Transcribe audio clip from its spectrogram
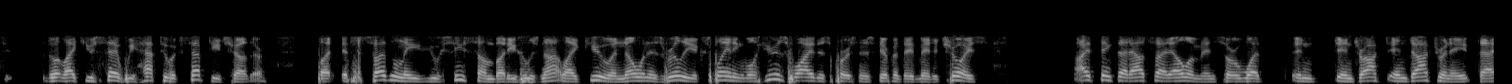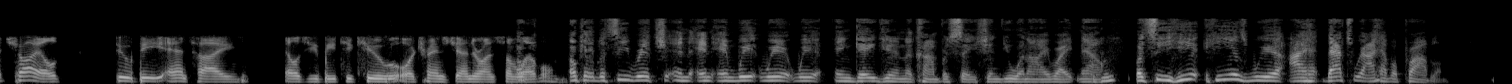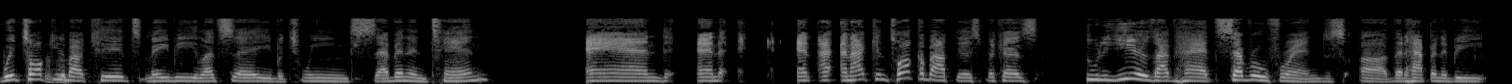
like you said, we have to accept each other. But if suddenly you see somebody who's not like you and no one is really explaining, well, here's why this person is different, they've made a choice, I think that outside elements are what in, indoctrinate that child to be anti LGBTQ or transgender on some level. Okay, but see, Rich, and and and we we're we're engaging in a conversation, you and I, right now. Mm-hmm. But see, here here's where I that's where I have a problem. We're talking Mm-hmm. about kids, maybe let's say between seven and ten, and and and I, and I can talk about this because through the years I've had several friends uh, that happen to be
